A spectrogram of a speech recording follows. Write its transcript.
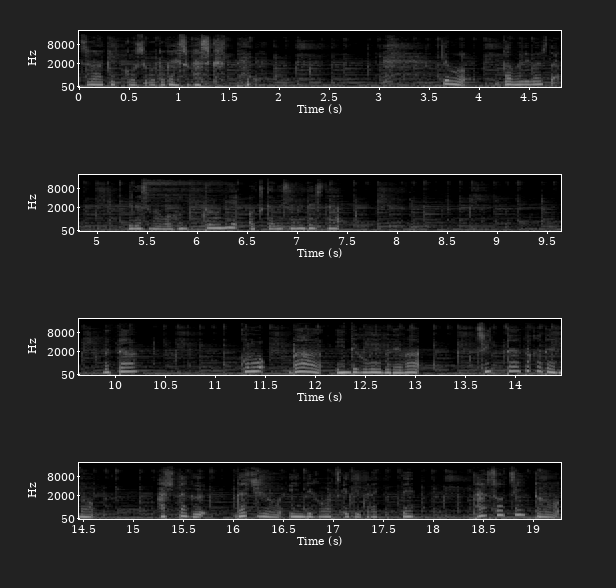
末は結構仕事が忙しくって。でも頑張りました。皆様も本当にお疲れ様でした。またこのバーインディゴウェーブではツイッターとかでも「ハッシュタグラジオインディゴ」をつけていただいて感想ツイートを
